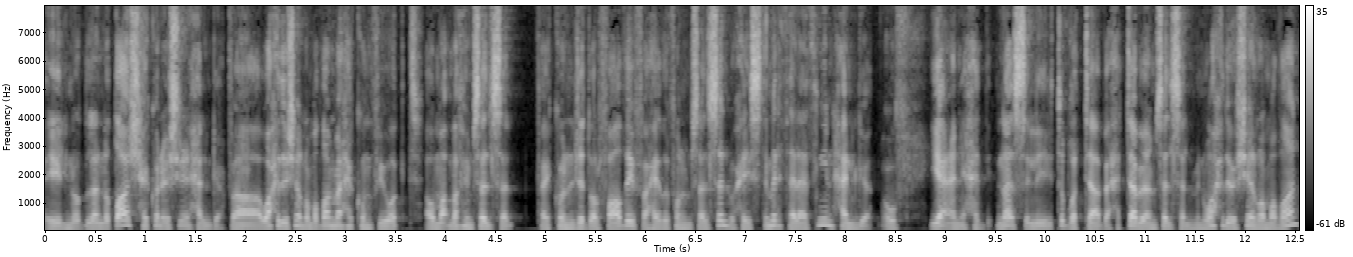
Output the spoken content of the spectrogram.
لأنه لأنه طاش حيكون 20 حلقة. ف 21 رمضان ما حيكون في وقت أو ما, ما في مسلسل فيكون الجدول فاضي فحيضيفون المسلسل وحيستمر 30 حلقة. أوف. يعني حد الناس اللي تبغى تتابع حتتابع المسلسل من 21 رمضان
